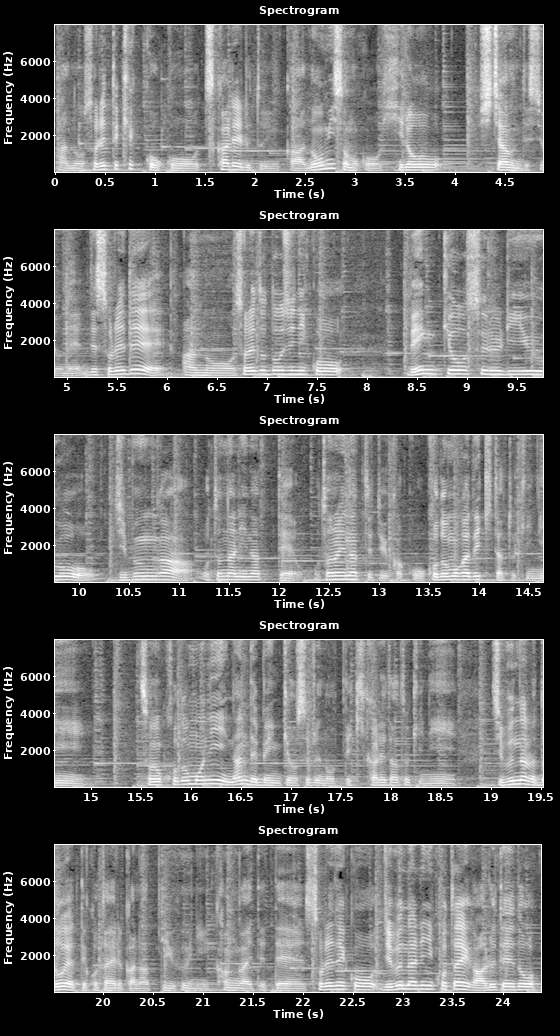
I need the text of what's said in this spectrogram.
あのそれって結構こう疲れるというか脳みそもこう疲労しちゃうんですよね。でそれであのそれと同時にこう勉強する理由を自分が大人になって大人になってというかこう子供ができた時にその子供に何で勉強するのって聞かれた時に自分ならどうやって答えるかなっていうふうに考えててそれでこう自分なりに答えがある程度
